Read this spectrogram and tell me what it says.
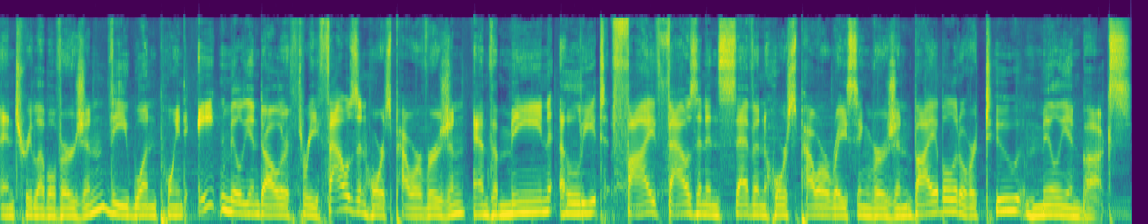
entry level version, the $1.8 million 3000 horsepower version, and the mean elite 5007 horsepower racing version, buyable at over 2 million bucks.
